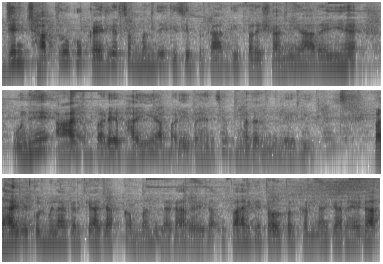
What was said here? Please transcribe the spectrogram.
जिन छात्रों को करियर संबंधी किसी प्रकार की परेशानी आ रही है, उन्हें आज बड़े भाई या बड़ी बहन से मदद मिलेगी। पढ़ाई में कुल मिलाकर के आज आपका मन लगा रहेगा। उपाय के तौर पर करना क्या रहेगा?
